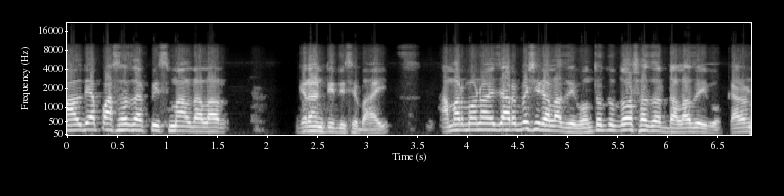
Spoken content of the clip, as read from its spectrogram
মাল দেয়া পাঁচ হাজার পিস মাল ডালার গ্যারান্টি দিছে ভাই। আমার মনে হয় যে আরও বেশি ডালা যাইব অন্তত দশ হাজার ডালা যাইব। কারণ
